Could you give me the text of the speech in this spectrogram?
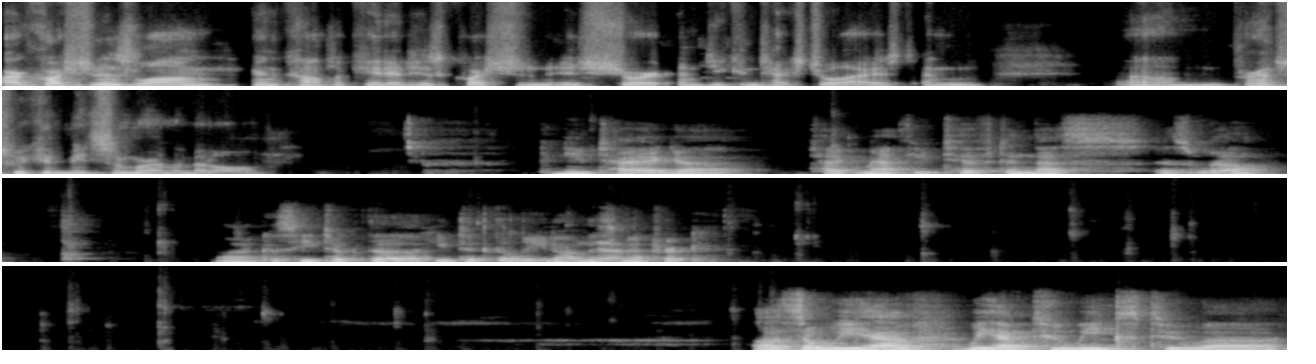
our question is long and complicated. His question is short and decontextualized and um, perhaps we could meet somewhere in the middle. Can you tag, uh, tag Matthew Tift in this as well? Uh, cause he took the, he took the lead on this Yeah. metric. Uh, so we have, we have two weeks to, uh,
